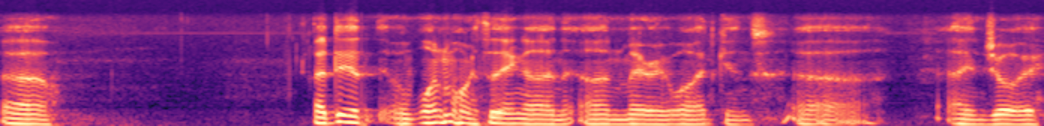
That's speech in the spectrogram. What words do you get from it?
Uh, I did one more thing on on Mary Watkins. Uh, I enjoy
